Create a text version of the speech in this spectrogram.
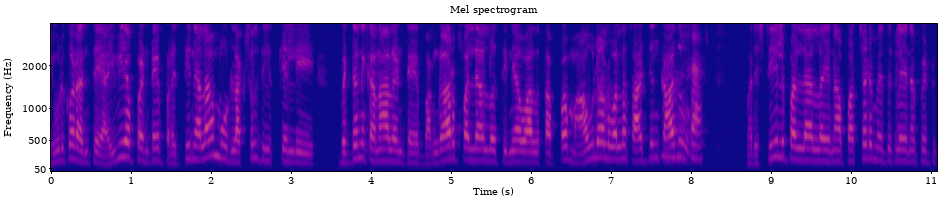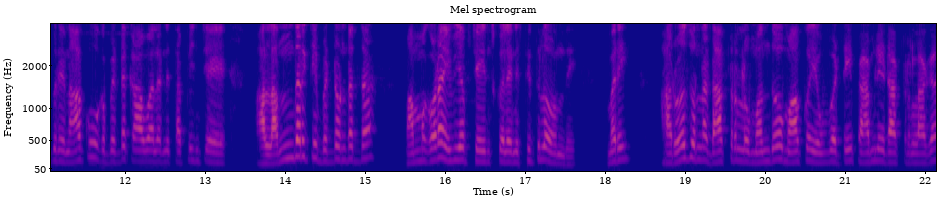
ఇవిడు కూడా అంతే. ఐవీఎఫ్ అంటే ప్రతి నెల మూడు లక్షలు తీసుకెళ్ళి బిడ్డని కనాలంటే బంగారు పల్లెల్లో తినే వాళ్ళు తప్ప మామూలు వాళ్ళ వల్ల సాధ్యం కాదు. మరి స్టీల్ పల్లెల్లో అయినా పచ్చడి మెతుకులైనా పెట్టుకుని నాకు ఒక బిడ్డ కావాలని తప్పించే వాళ్ళందరికీ బిడ్డ ఉండద్దా? మా అమ్మ కూడా ఐవీఎఫ్ చేయించుకోలేని స్థితిలో ఉంది. మరి ఆ రోజు ఉన్న డాక్టర్లు మందో మాకో ఇవ్వబట్టి ఫ్యామిలీ డాక్టర్ లాగా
